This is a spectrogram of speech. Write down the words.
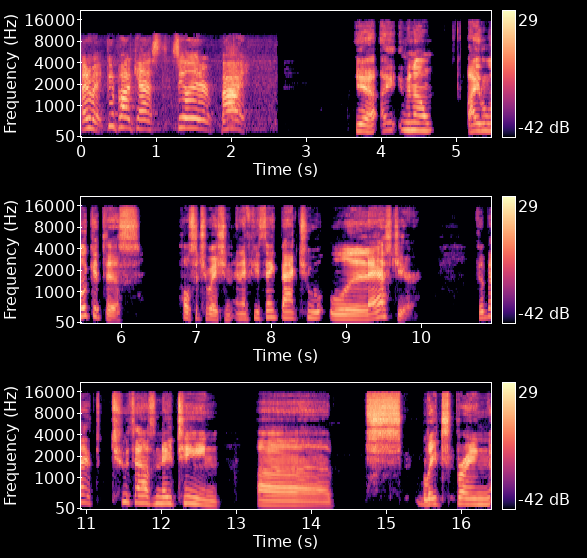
Anyway, good podcast. See you later. Bye. Yeah, I you know, I look at this whole situation, and if you think back to last year, go back to 2018, uh, late spring,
